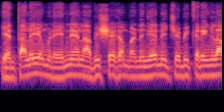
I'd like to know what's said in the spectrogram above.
என் தலையை உம்முடைய எண்ணெயில அபிஷேகம் பண்ணுங்கன்னு ஜெபிக்கிறீங்களா?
